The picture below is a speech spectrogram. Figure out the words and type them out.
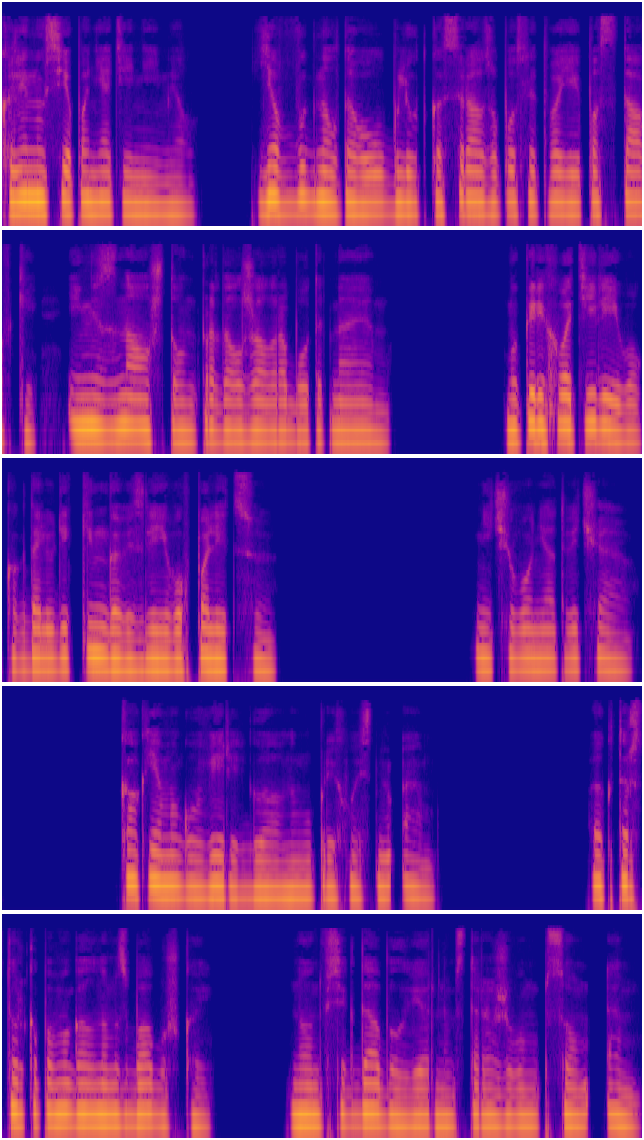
Клянусь, я понятия не имел. Я выгнал того ублюдка сразу после твоей поставки и не знал, что он продолжал работать на М. Мы перехватили его, когда люди Кинга везли его в полицию. Ничего не отвечаю. Как я могу верить главному прихвостню М? Эктор столько помогал нам с бабушкой, но он всегда был верным сторожевым псом М.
